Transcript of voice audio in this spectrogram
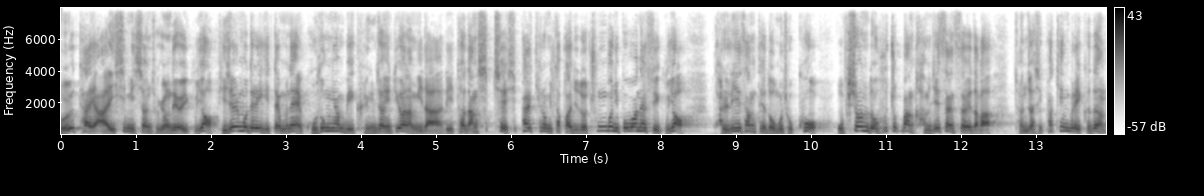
도요타의 IC 미션 적용되어 있고요. 디젤 모델이기 때문에 고속연비 굉장히 뛰어납니다. 리터당 17, 18km까지도 충분히 뽑아낼 수 있고요. 관리 상태 너무 좋고 옵션도 후측방 감지 센서에다가 전자식 파킹 브레이크 등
